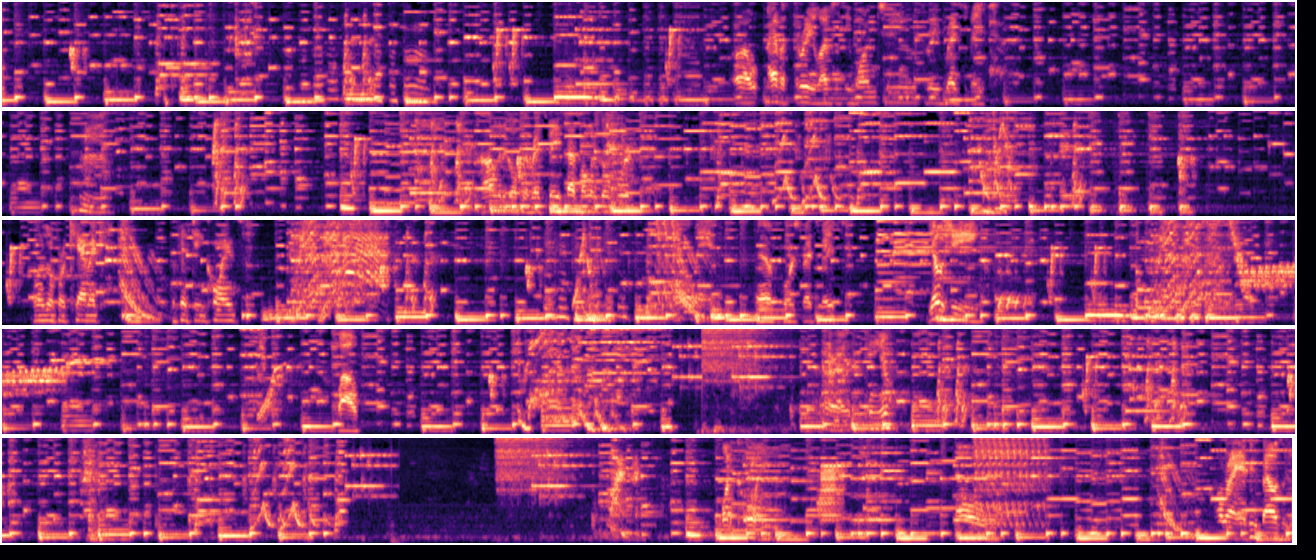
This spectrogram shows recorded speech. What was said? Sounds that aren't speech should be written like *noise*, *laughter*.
Uh, I have a three left. Let's see. One, two, three. Red space. Hmm. I'm gonna go for the red space. That's what I'm gonna go for. Kamek for 15 coins. Yeah, of course, red space. Yoshi!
